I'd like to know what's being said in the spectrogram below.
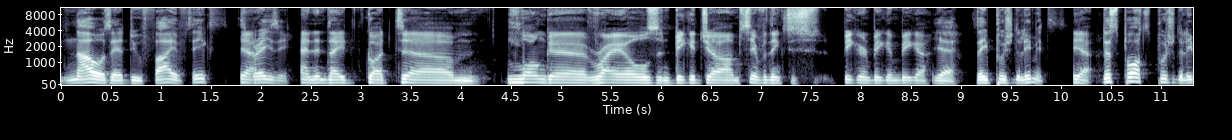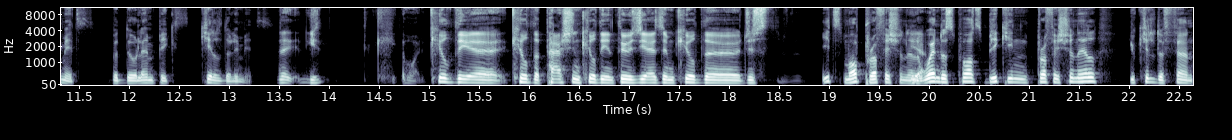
now they do five six it's Yeah. crazy and then they've got um, longer rails and bigger jumps. Everything's just bigger and bigger and bigger. yeah they push the limits Yeah, the sports push the limits, but the Olympics kill the limits. they, you what, killed the uh, killed the passion, killed the enthusiasm, killed the just It's more professional. Yeah. When the sports become professional, you kill the fun.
